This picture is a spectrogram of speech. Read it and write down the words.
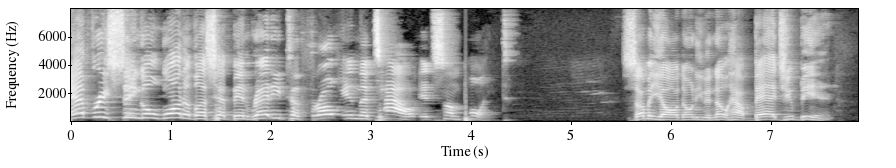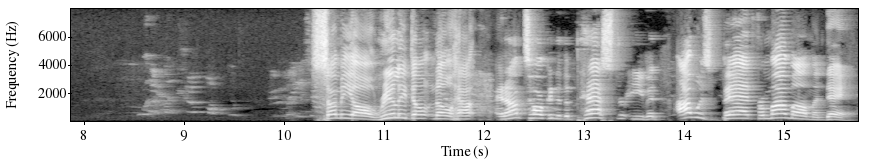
Every single one of us have been ready to throw in the towel at some point. Some of y'all don't even know how bad you've been. Some of y'all really don't know how, and I'm talking to the pastor even. I was bad for my mom and dad.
